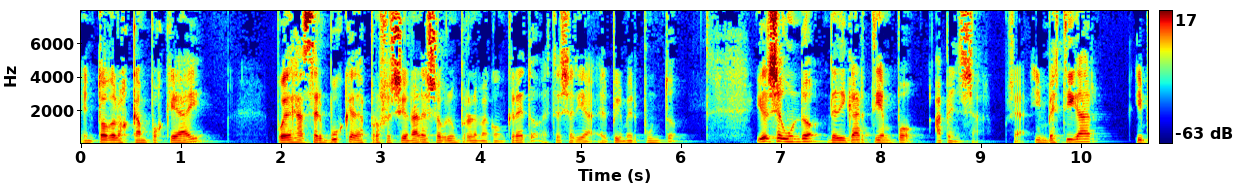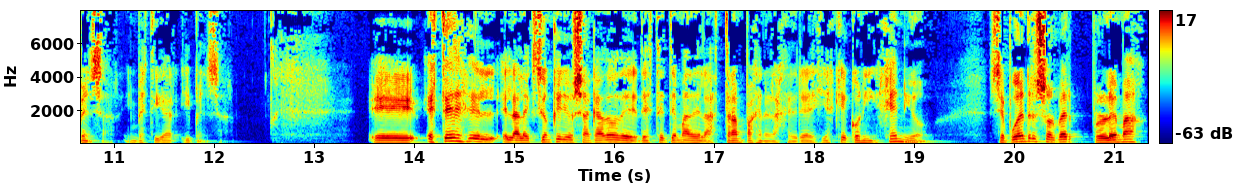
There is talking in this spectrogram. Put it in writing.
en todos los campos que hay. Puedes hacer búsquedas profesionales sobre un problema concreto. Este sería el primer punto. Y el segundo, dedicar tiempo a pensar. O sea, investigar y pensar, investigar y pensar. Eh, esta es la lección que yo he sacado de, este tema de las trampas en el ajedrez, y es que con ingenio se pueden resolver problemas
